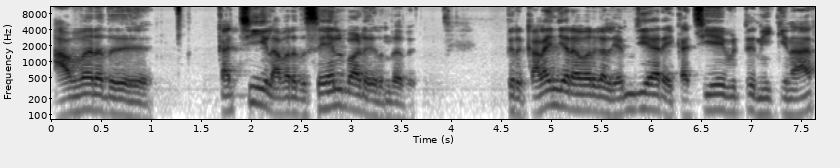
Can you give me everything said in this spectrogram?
அவரது கட்சியில் அவரது செயல்பாடு இருந்தது. திரு. கலைஞர் அவர்கள் எம்ஜிஆரை கட்சியை விட்டு நீக்கினார்.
